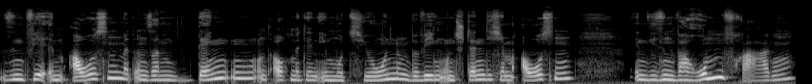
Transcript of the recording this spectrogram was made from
sind wir im Außen mit unserem Denken und auch mit den Emotionen und bewegen uns ständig im Außen in diesen Warum-Fragen,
